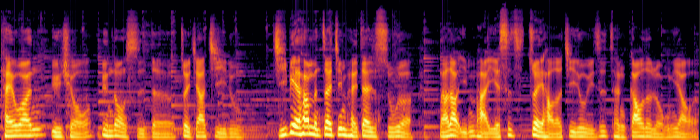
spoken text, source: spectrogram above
台湾羽球运动史的最佳纪录。即便他们在金牌战输了，拿到银牌也是最好的记录，也是很高的荣耀了。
